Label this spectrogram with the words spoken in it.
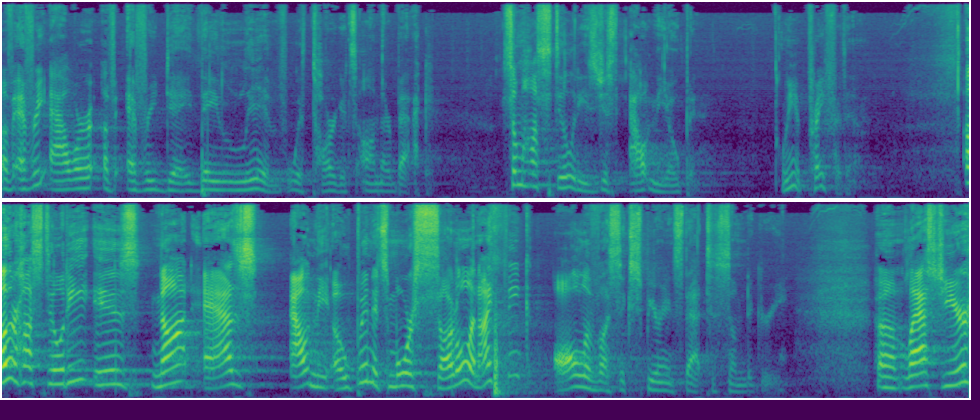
of every hour of every day. They live with targets on their back. Some hostility is just out in the open. We need to pray for them. Other hostility is not as out in the open, it's more subtle, and I think all of us experience that to some degree. Um, last year,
